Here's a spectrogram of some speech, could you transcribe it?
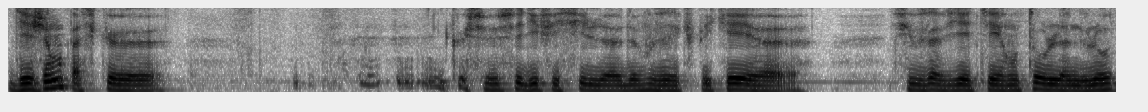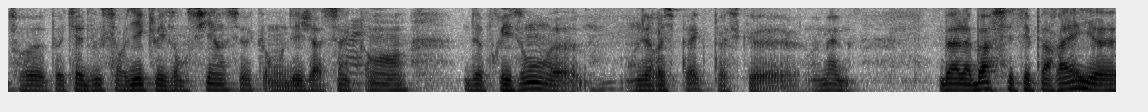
des gens parce que, c'est difficile de vous expliquer. Euh, si vous aviez été en tôle l'un ou l'autre, peut-être vous sauriez que les anciens, ceux qui ont déjà 5 ans de prison, euh, on les respecte parce que même. Ben là-bas, c'était pareil. Euh,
